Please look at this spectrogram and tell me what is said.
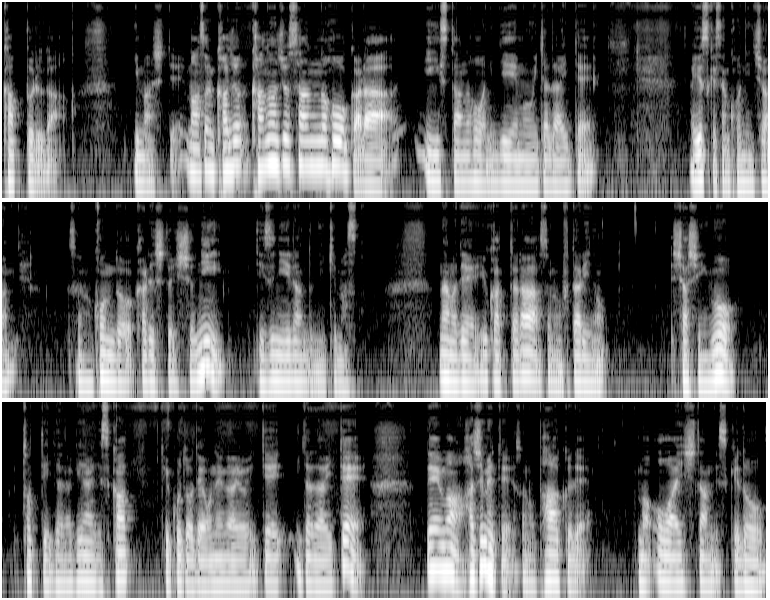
カップルがいまして、まあ、その彼女さんの方からインスタの方に DM をいただいて「ゆうすけさんこんにちは」みたいな。その今度彼氏と一緒にディズニーランドに行きますなのでよかったらその2人の写真を撮っていただけないですか？っていうことでお願いをいていただいて。でまあ初めてそのパークで、まあ、お会いしたんですけど、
